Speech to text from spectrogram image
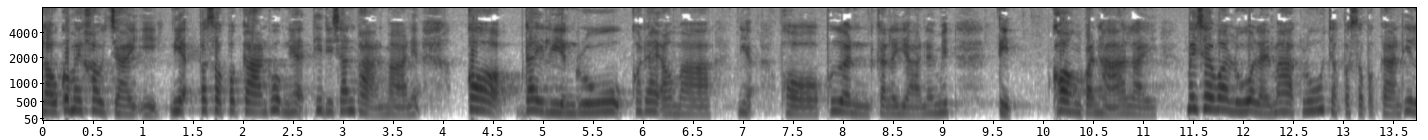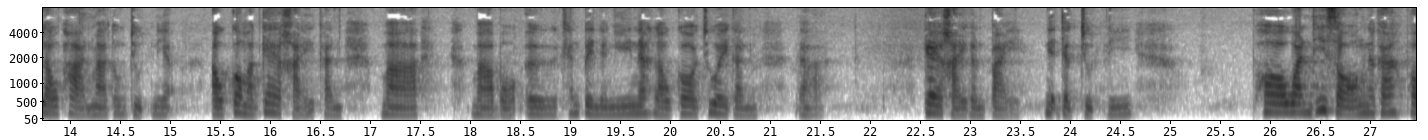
เราก็ไม่เข้าใจอีกเนี่ยประสบการณ์พวกเนี้ยที่ดิฉันผ่านมาเนี่ยก็ได้เรียนรู้ก็ได้เอามาเนี่ยพอเพื่อนกัลยาณมิตรติดข้องปัญหาอะไร ไม่ใช่ว่ารู้อะไรมากรู้จากประสบการณ์ที่เราผ่านมาตรงจุดเนี้ยเอาก็มาแก้ไขกันมามาบอกเออฉันเป็นอย่างนี้นะเราก็ช่วยกัน แก้ไขกันไป เนี่ยจากจุดนี้ พอวันที่สองนะคะ พอ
